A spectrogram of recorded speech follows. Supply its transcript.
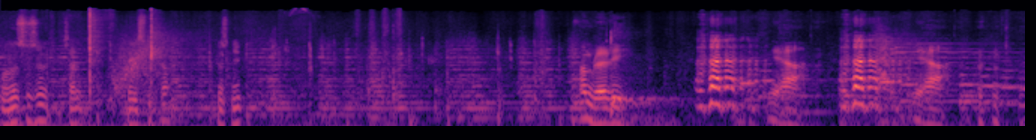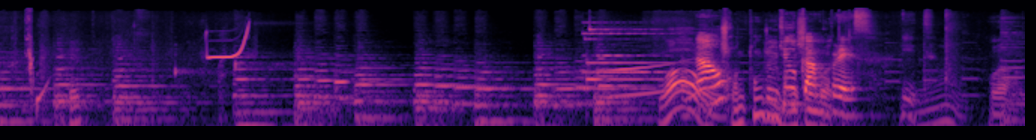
오늘 수술 잘 되겠습니까? 교수님? I'm ready. yeah. yeah. Wow. now 전통적인 you 방식인 것 같아. press it 뭐야?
